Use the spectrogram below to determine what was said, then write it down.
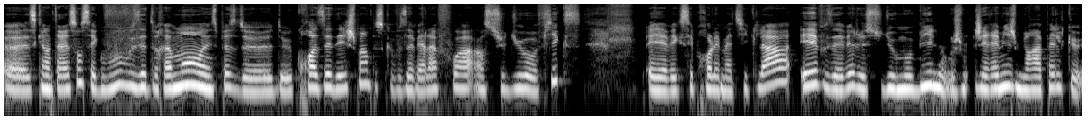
euh, ce qui est intéressant, c'est que vous vous êtes vraiment une espèce de, de croisée des chemins parce que vous avez à la fois un studio fixe et avec ces problématiques-là. Et vous avez le studio mobile. Donc, Jérémy, je me rappelle que,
